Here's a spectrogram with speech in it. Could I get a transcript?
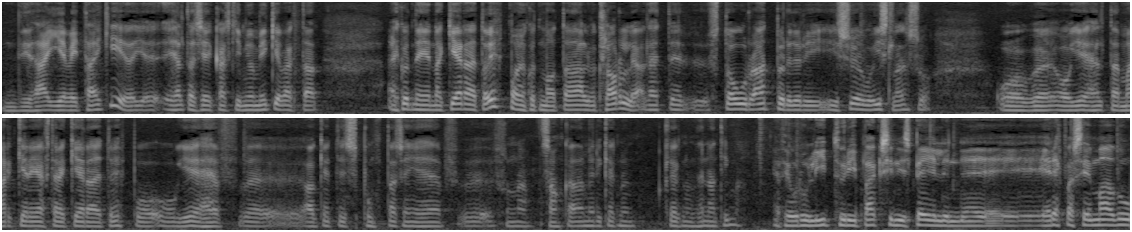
Það, ég veit það ekki, ég, ég held að það sé kannski mjög mikið vegt að einhvern veginn að gera þetta upp á einhvern máta alveg klárlega. Þetta er stór atbyrður í, í sögu Íslands og, og, og ég held að margir er eftir að gera þetta upp og, og ég hef uh, ágættis punktar sem ég hef uh, svona sangaða mér í gegnum, gegnum þennan tíma. En þegar þú lítur í baksin í speilin, eh, er eitthvað sem að þú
